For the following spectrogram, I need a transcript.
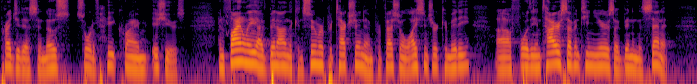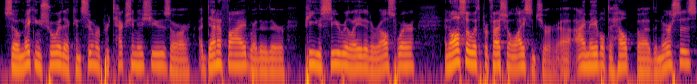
prejudice and those sort of hate crime issues. And finally, I've been on the Consumer Protection and Professional Licensure Committee. uh, for the entire 17 years I've been in the Senate. So making sure that consumer protection issues are identified, whether they're PUC related or elsewhere, and also with professional licensure. Uh, I'm able to help uh, the nurses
